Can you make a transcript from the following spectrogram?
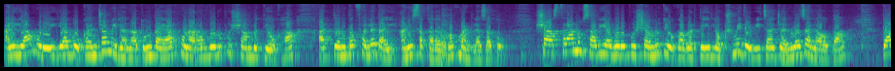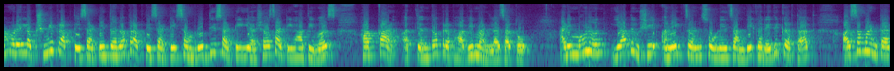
आणि यामुळे या दोघांच्या मिलनातून तयार होणारा गुरुपुष्यामृत योग हा अत्यंत फलदायी आणि सकारात्मक मानला जातो. शास्त्रानुसार या गुरुपुष्यामृत योगावरती लक्ष्मी देवीचा जन्म झाला होता. त्यामुळे लक्ष्मी प्राप्तीसाठी धनप्राप्तीसाठी समृद्धीसाठी यशासाठी हा दिवस हा काळ अत्यंत प्रभावी मानला जातो. आणि म्हणून या दिवशी अनेक जण सोने चांदी खरेदी करतात. असं म्हणतात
